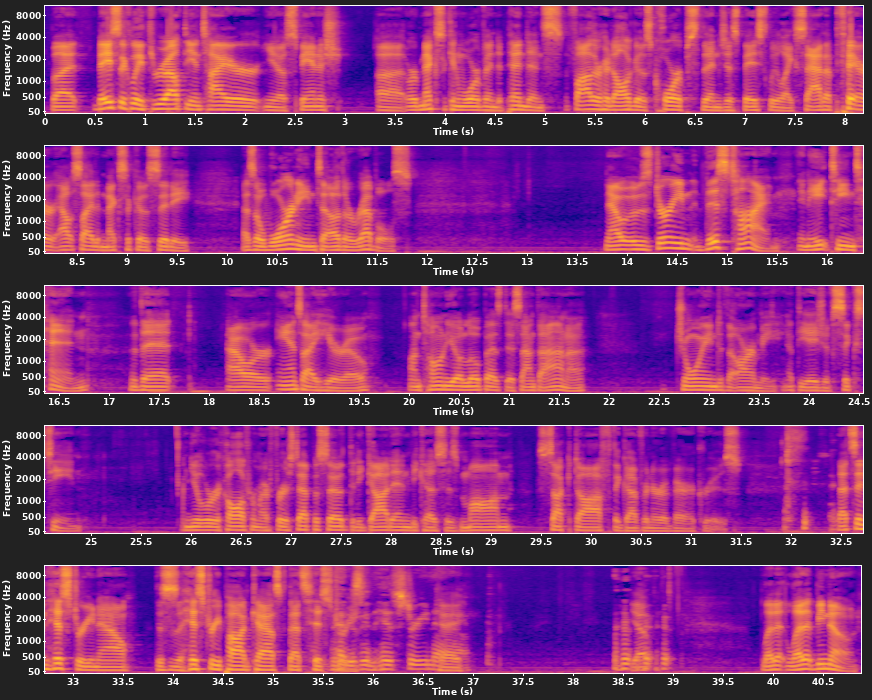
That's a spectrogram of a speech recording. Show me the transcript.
But basically, throughout the entire, you know, Spanish uh, or Mexican War of Independence, Father Hidalgo's corpse then just basically like sat up there outside of Mexico City as a warning to other rebels. Now, it was during this time in 1810 that our anti hero, Antonio Lopez de Santa Anna, joined the army at the age of 16. And you'll recall from our first episode that he got in because his mom sucked off the governor of Veracruz. That's in history now. This is a history podcast. That's history. is in history now. Okay. Yep. let it let it be known.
